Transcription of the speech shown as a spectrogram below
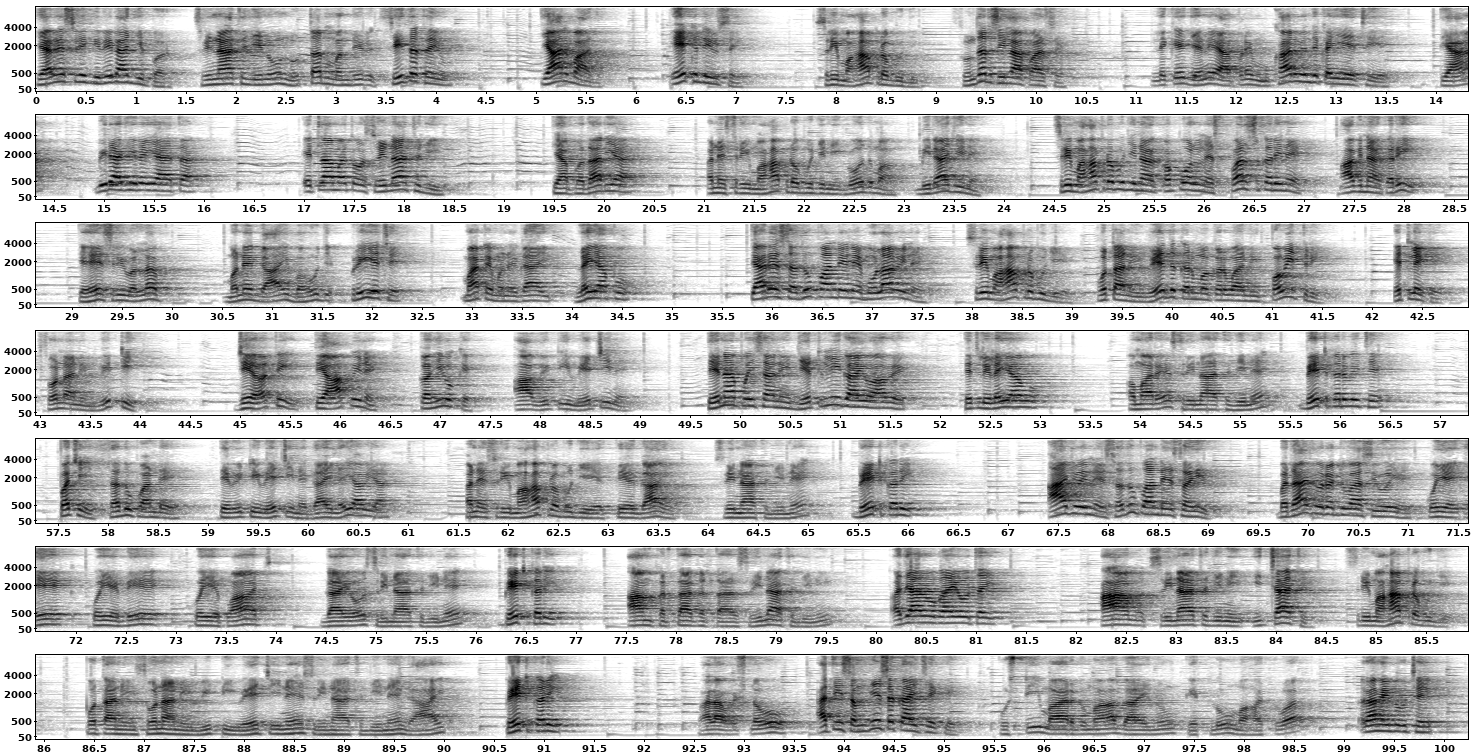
જ્યારે શ્રી ગિરિરાજી પર શ્રીનાથજીનું નૂતન મંદિર સિદ્ધ થયું, ત્યારબાદ એક દિવસે શ્રી મહાપ્રભુજી સુંદરશિલા પાસે, એટલે કે જેને આપણે મુખારવિંદ કહીએ છીએ, ત્યાં બિરાજી રહ્યા હતા. એટલામાં તો શ્રીનાથજી ત્યાં પધાર્યા અને શ્રી મહાપ્રભુજીની ગોદમાં બિરાજીને, શ્રી મહાપ્રભુજીના કપોલને સ્પર્શ કરીને આજ્ઞા કરી કે હે શ્રી વલ્લભ, મને ગાય બહુ જ પ્રિય છે, માટે મને ગાય લઈ આપો. ત્યારે સધુ પાંડેને બોલાવીને શ્રી મહાપ્રભુજીએ પોતાની વેદ કર્મ કરવાની પવિત્રી, એટલે કે સોનાની વીંટી જે હતી તે આપીને કહ્યું કે આ વીંટી વેચીને તેના પૈસાની જેટલી ગાયો આવે તેટલી લઈ આવો. અમારે શ્રીનાથજીને ભેટ કરવી છે. પછી સદુ પાંડે તે વીંટી વેચીને ગાય લઈ આવ્યા અને શ્રી મહાપ્રભુજીએ તે ગાય શ્રીનાથજીને ભેટ કરી. આ જોઈને સધુ પાંડે સહિત બધા જ વ્રજવાસીઓએ કોઈએ એક, કોઈએ બે, કોઈએ પાંચ ગાયો શ્રીનાથજીને ભેટ કરી. આમ કરતાં કરતાં શ્રીનાથજીની હજારો ગાયો થઈ. આમ શ્રીનાથજીની ઈચ્છાથી શ્રી મહાપ્રભુજી પોતાની સોનાની વીંટી વેચીને શ્રીનાથજીને ગાય ભેટ કરી. વાલા વૈષ્ણવો, આથી સમજી શકાય છે કે પુષ્ટિ માર્ગમાં ગાયનું કેટલું મહત્વ રહેલું છે.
